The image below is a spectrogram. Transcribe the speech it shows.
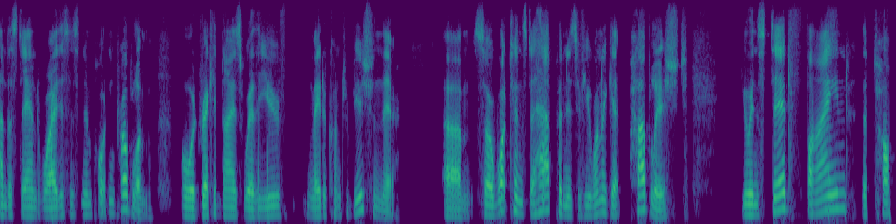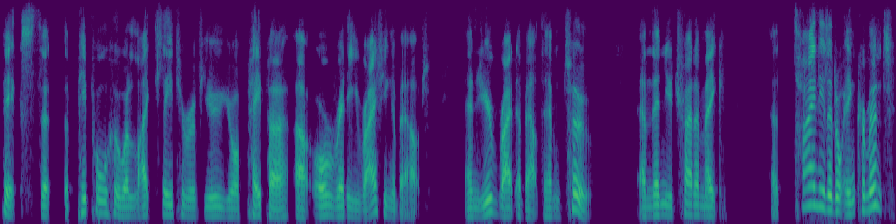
understand why this is an important problem or would recognize whether you've made a contribution there. Um, so what tends to happen is if you want to get published, you instead find the topics that the people who are likely to review your paper are already writing about, and you write about them too. And then you try to make a tiny little increment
